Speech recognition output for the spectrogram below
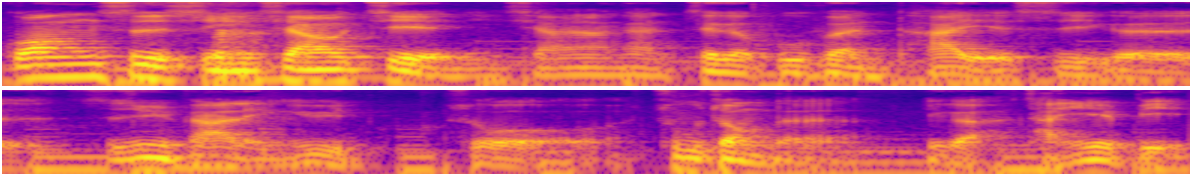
光是行销界，你想想看，这个部分它也是一个资讯法领域所注重的一个产业别。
